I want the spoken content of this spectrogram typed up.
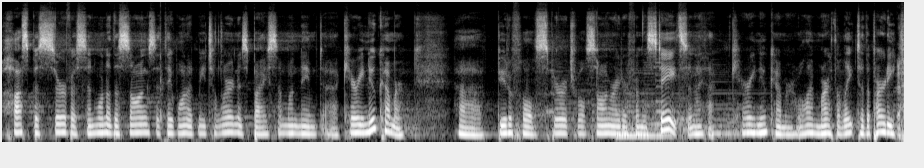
hospice service, and one of the songs that they wanted me to learn is by someone named uh, Carrie Newcomer, uh, beautiful spiritual songwriter from the states. And I thought, Carrie Newcomer. Well, I'm Martha, late to the party.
